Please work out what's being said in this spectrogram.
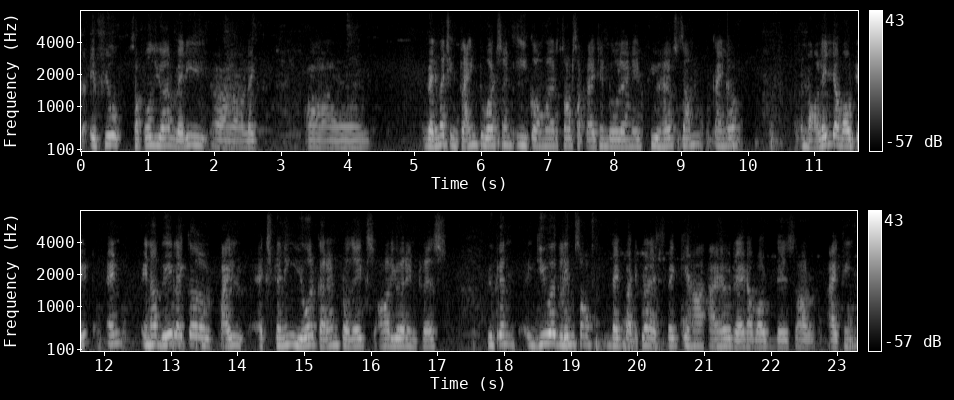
if you suppose you are very uh, like uh, very much inclined towards an e-commerce or supply chain role and if you have some kind of knowledge about it and in a way like uh, while explaining your current projects or your interests you can give a glimpse of that particular aspect ki, "Ha, i have read about this or i think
